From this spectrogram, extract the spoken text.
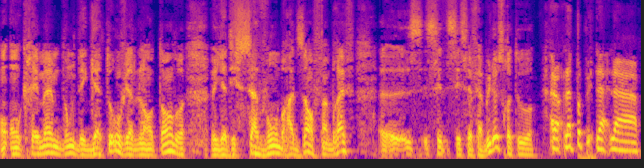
On, on, crée même donc des gâteaux, on vient de l'entendre. Euh, il y a des savons Brazza, enfin bref, euh, c'est fabuleux ce retour. Alors, la, la, la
